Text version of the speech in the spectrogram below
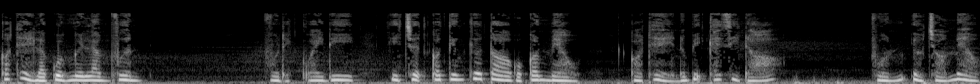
có thể là của người làm vườn. Vô địch quay đi thì chợt có tiếng kêu to của con mèo, có thể nó bị cái gì đó. Vốn yêu chó mèo,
